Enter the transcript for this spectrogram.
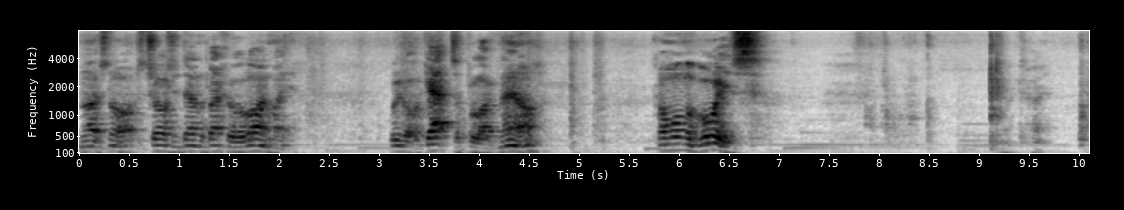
No, it's not. It's charging down the back of the line, mate. We've got a gap to plug now. Come on, the boys. Okay.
